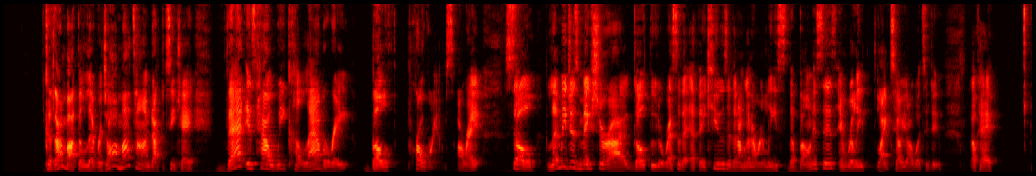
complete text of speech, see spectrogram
because I'm about to leverage all my time, Dr. TK. That is how we collaborate both programs. All right. So let me just make sure I go through the rest of the FAQs and then I'm going to release the bonuses and really like tell y'all what to do. Okay.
